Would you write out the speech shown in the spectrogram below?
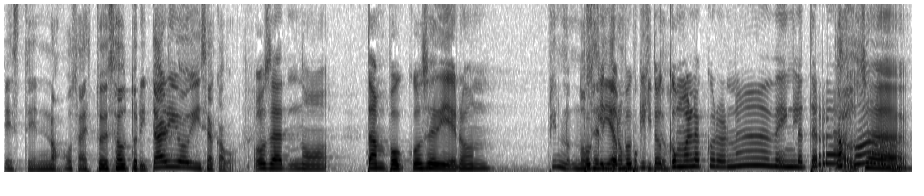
este, no, o sea, esto es autoritario y se acabó. O sea, no, tampoco se dieron... Sí, no, se dieron poquito, Como la corona de Inglaterra, o sea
